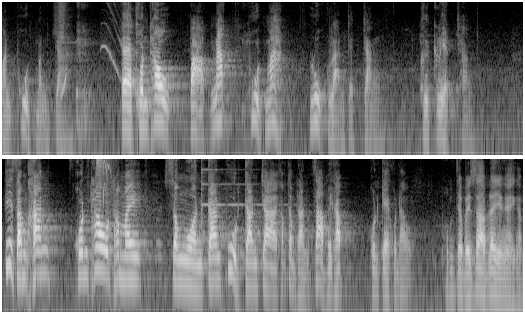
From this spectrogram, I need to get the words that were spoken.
มันพูดมันจา แต่คนเท่าปากนักพูดมาก ลูกหลานจะจัง คือเกลียดชัง ที่สำคัญคนเท่าทำไมสงวนการพูดการจาครับท่านประธานทราบไหมครับ คนแก่คนเท่าผมจะไปทราบได้ยังไงครับ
